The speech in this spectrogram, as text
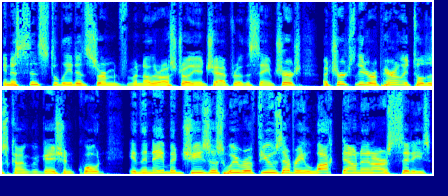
In a since deleted sermon from another Australian chapter of the same church, a church leader apparently told his congregation, quote, In the name of Jesus, we refuse every lockdown in our cities.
